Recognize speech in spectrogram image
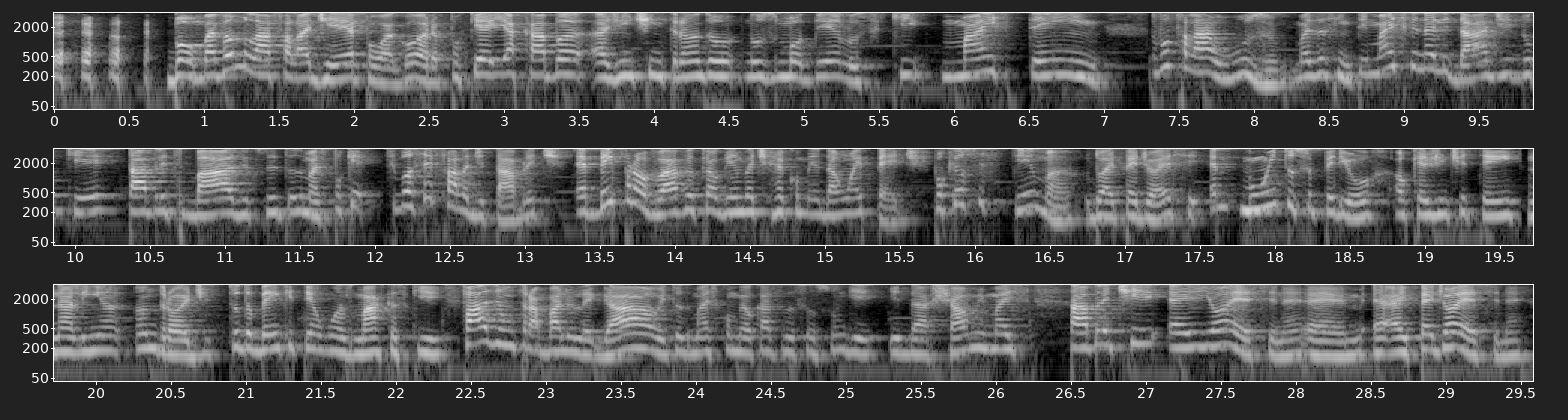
bom, mas vamos lá falar de Apple agora, porque aí acaba a gente entrando nos modelos que mais tem eu vou falar uso, mas assim, tem mais finalidade do que tablets básicos e tudo mais. Porque se você fala de tablet, é bem provável que alguém vai te recomendar um iPad. Porque o sistema do iPad OS é muito superior ao que a gente tem na linha Android. Tudo bem que tem algumas marcas que fazem um trabalho legal e tudo mais, como é o caso da Samsung e da Xiaomi, mas tablet é iOS, né? É, é iPad OS, né?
